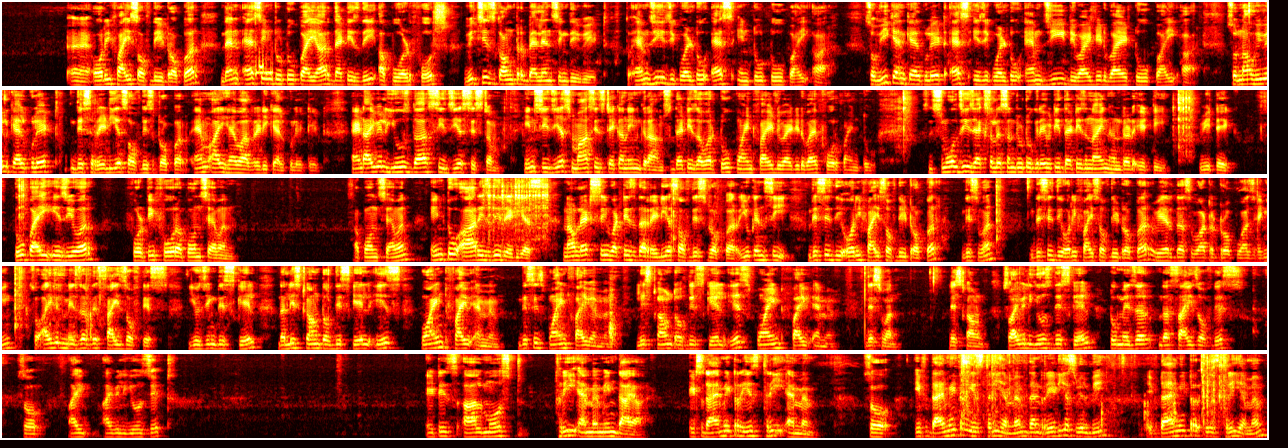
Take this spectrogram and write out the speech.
uh, orifice of the dropper then s into 2 pi r that is the upward force which is counterbalancing the weight. So mg is equal to s into 2 pi r so we can calculate S is equal to mg divided by 2 pi r. So now we will calculate this radius of this dropper. M I have already calculated and I will use the CGS system. In CGS mass is taken in grams that is our 2.5 divided by 4.2. Small g is acceleration due to gravity that is 980 we take 2 pi is your 44 upon 7 upon 7 into r is the radius now let's see what is the radius of this dropper. You can see this is the orifice of the dropper this one. This is the orifice of the dropper where the water drop was hanging. So i will measure the size of this using this scale. The least count of this scale is 0.5 mm. This is 0.5 mm. Least count of this scale is 0.5 mm. This one least count. So i will use this scale to measure the size of this. So i i will use it it is almost 3 mm in dia its diameter is 3 mm so if diameter is 3 mm then radius will be if diameter is 3 mm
